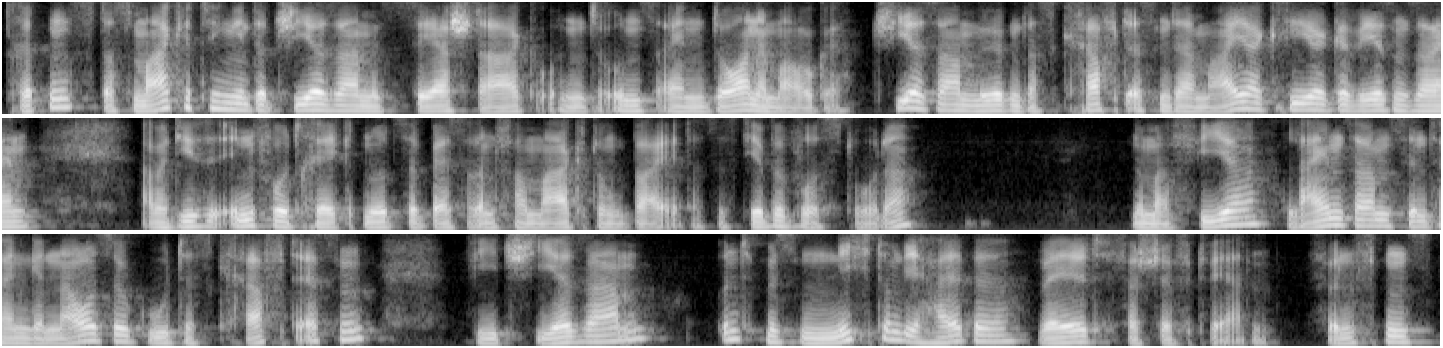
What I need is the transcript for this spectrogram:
Drittens, das Marketing hinter Chiasamen ist sehr stark und uns ein Dorn im Auge. Chiasamen mögen das Kraftessen der Maya-Krieger gewesen sein, aber diese Info trägt nur zur besseren Vermarktung bei. Das ist dir bewusst, oder? Nummer vier, Leinsamen sind ein genauso gutes Kraftessen wie Chiasamen und müssen nicht um die halbe Welt verschifft werden. Fünftens,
